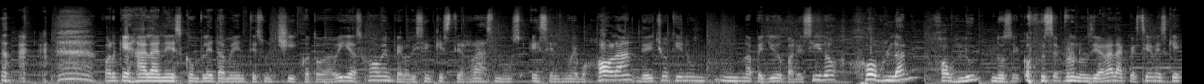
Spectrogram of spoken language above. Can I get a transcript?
porque Haaland es completamente, es un chico todavía, es joven, pero dicen que este Rasmus es el nuevo Haaland, de hecho tiene un, apellido parecido, Hovland, Hovlund, no sé cómo se pronunciará, la cuestión es que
